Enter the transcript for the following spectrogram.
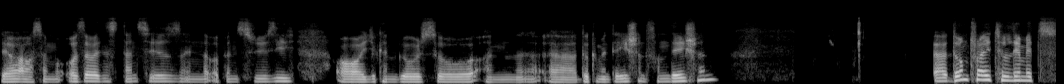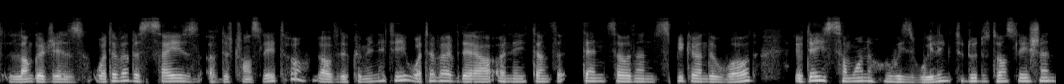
There are some other instances in OpenSUSE, or you can go also on uh, Documentation Foundation. Uh, don't try to limit languages, whatever the size of the translator of the community, whatever if there are only 10,000 speakers in the world, if there is someone who is willing to do the translation,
